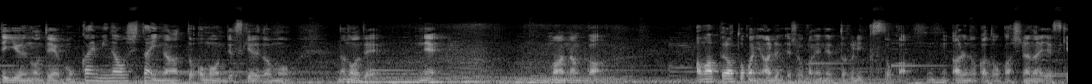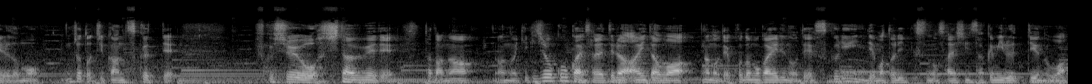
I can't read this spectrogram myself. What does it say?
ていうのでもう一回見直したいなと思うんですけれどもなのでねまあなんかアマプラとかにあるんでしょうかねネットフリックスとかあるのかどうか知らないですけれどもちょっと時間作って復習をした上でただなあの劇場公開されてる間はなので子供がいるのでスクリーンで「マトリックス」の最新作見るっていうのは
